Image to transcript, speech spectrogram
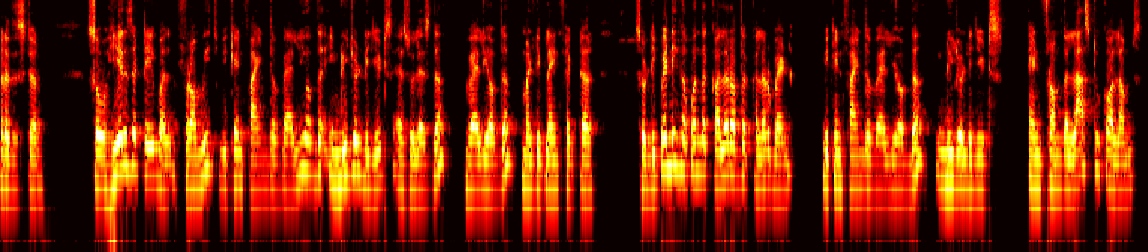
resistor. So here is a table from which we can find the value of the individual digits as well as the value of the multiplying factor. So depending upon the color of the color band, we can find the value of the individual digits. And from the last two columns,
